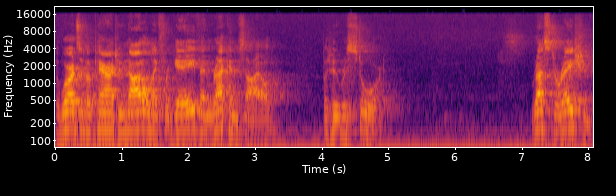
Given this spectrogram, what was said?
The words of a parent who not only forgave and reconciled, but who restored. Restoration,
